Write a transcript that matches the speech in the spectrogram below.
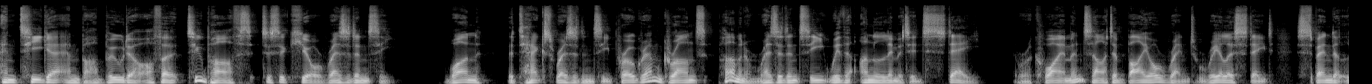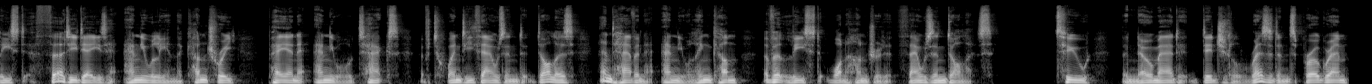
Antigua and Barbuda offer two paths to secure residency. 1. The tax residency program grants permanent residency with unlimited stay. The requirements are to buy or rent real estate, spend at least 30 days annually in the country, pay an annual tax of $20,000, and have an annual income of at least $100,000. 2. The Nomad Digital Residence Program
